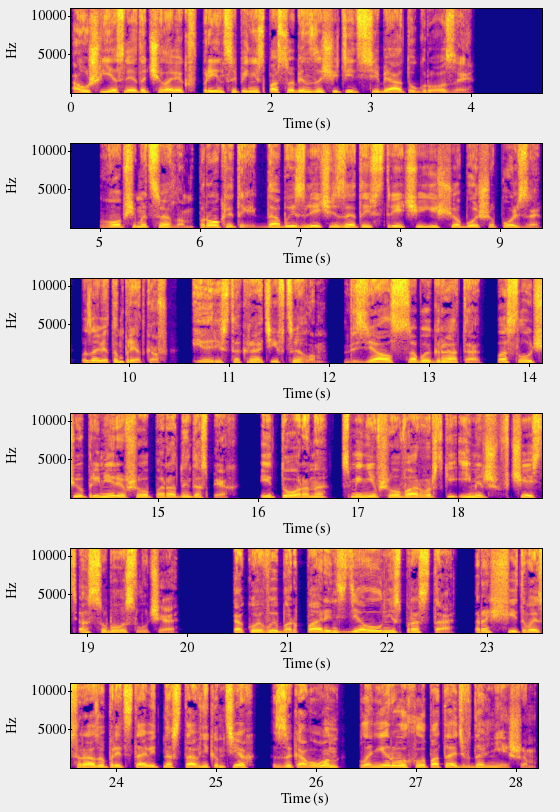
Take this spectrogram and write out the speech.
А уж если этот человек в принципе не способен защитить себя от угрозы, в общем и целом, проклятый, дабы извлечь из этой встречи еще больше пользы, по заветам предков, и аристократии в целом, взял с собой Грата, по случаю примерившего парадный доспех, и Торана, сменившего варварский имидж в честь особого случая. Такой выбор парень сделал неспроста, рассчитывая сразу представить наставником тех, за кого он планировал хлопотать в дальнейшем.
